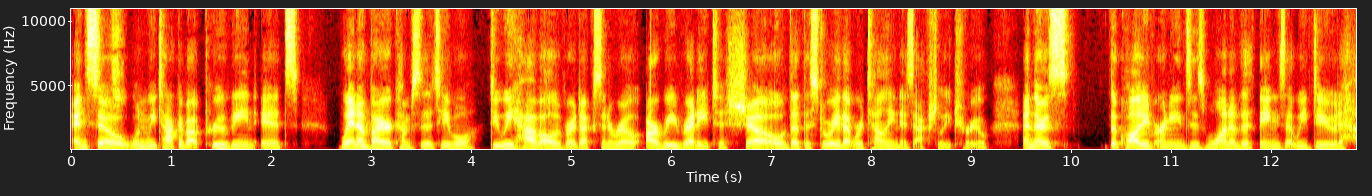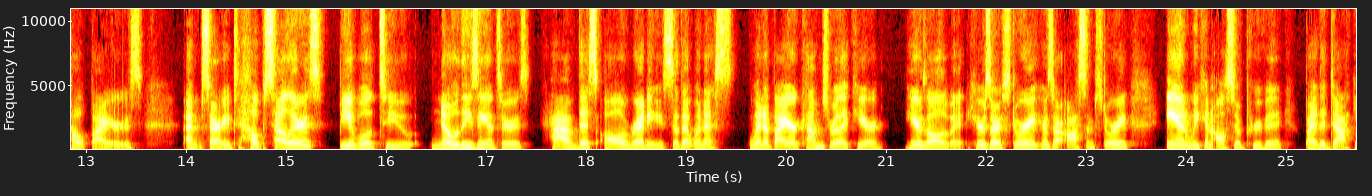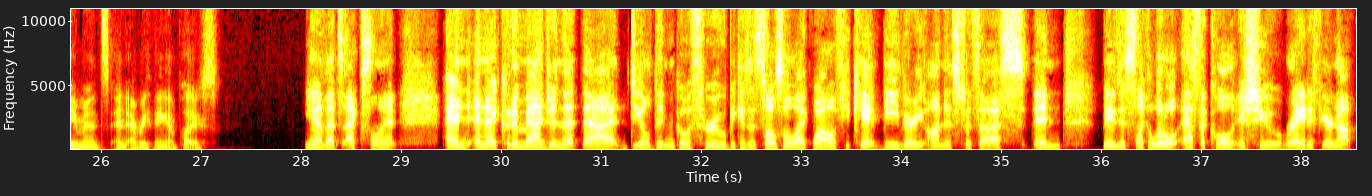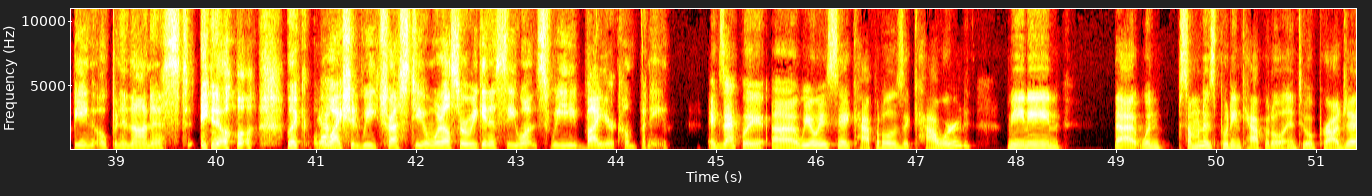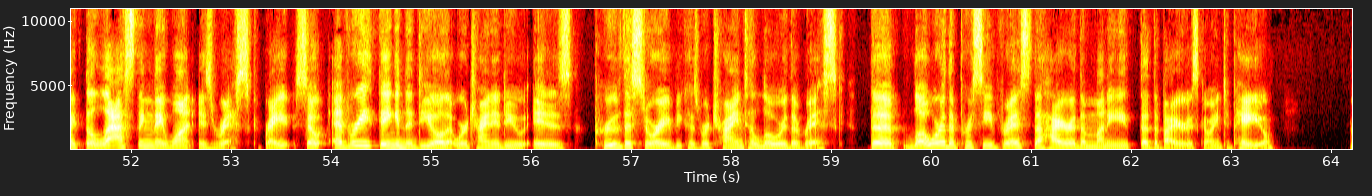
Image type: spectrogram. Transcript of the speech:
And so when we talk about proving, it's when a buyer comes to the table, do we have all of our ducks in a row? Are we ready to show that the story that we're telling is actually true? And there's the quality of earnings is one of the things that we do to help buyers I'm sorry, to help sellers be able to know these answers, have this all ready so that when a when a buyer comes, we're like, here, here's all of it. Here's our story, here's our awesome story, and we can also prove it by the documents and everything in place. Yeah, that's excellent. And and I could imagine that that deal didn't go through because it's also like, well, if you can't be very honest with us and maybe it's like a little ethical issue, right? If you're not being open and honest, you know, like yeah. why should we trust you? And what else are we going to see once we buy your company? Exactly. Uh, we always say capital is a coward, meaning that when someone is putting capital into a project, the last thing they want is risk, right? So everything in the deal that we're trying to do is prove the story because we're trying to lower the risk. The lower the perceived risk, the higher the money that the buyer is going to pay you.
